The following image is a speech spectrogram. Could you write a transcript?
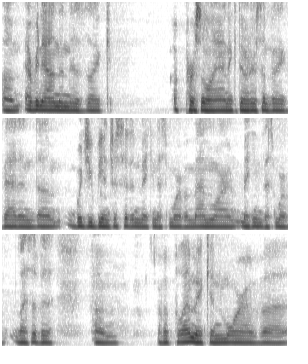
um, every now and then there's like a personal anecdote or something like that, and um, would you be interested in making this more of a memoir and making this more less of a um, of a polemic and more of a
